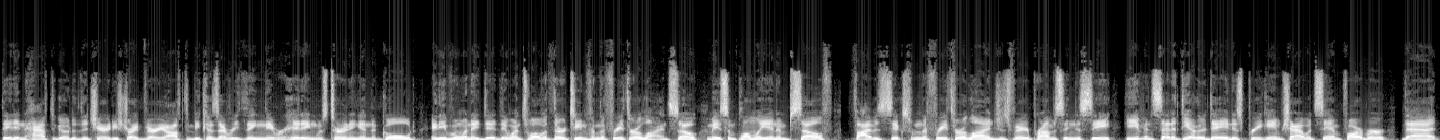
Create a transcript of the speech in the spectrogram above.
They didn't have to go to the charity stripe very often because everything they were hitting was turning into gold. And even when they did, they went 12 of 13 from the free throw line. So Mason Plumlee in himself, 5 of 6 from the free throw line, just very promising to see. He even said it the other day in his pregame chat with Sam Farber that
